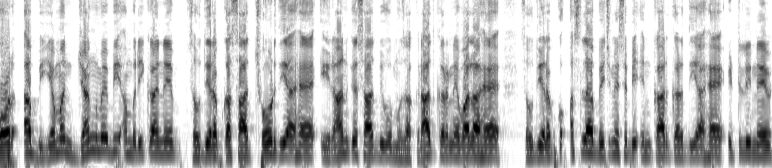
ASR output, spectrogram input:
और अब यमन जंग में भी अमेरिका ने सऊदी अरब का साथ छोड़ दिया है। ईरान के साथ भी वो मुजाकरात करने वाला है। सऊदी अरब को असला बेचने से भी इनकार कर दिया है। इटली ने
